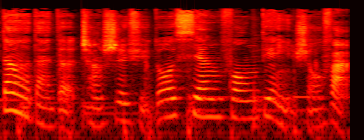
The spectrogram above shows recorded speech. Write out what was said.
大胆地尝试许多先锋电影手法，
